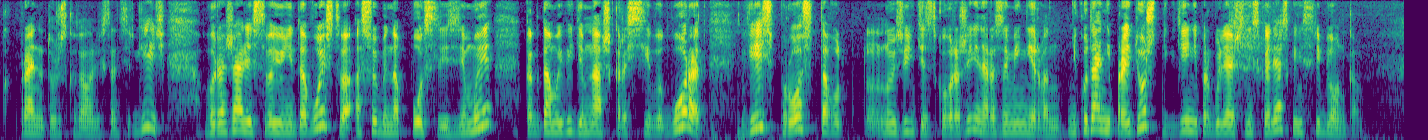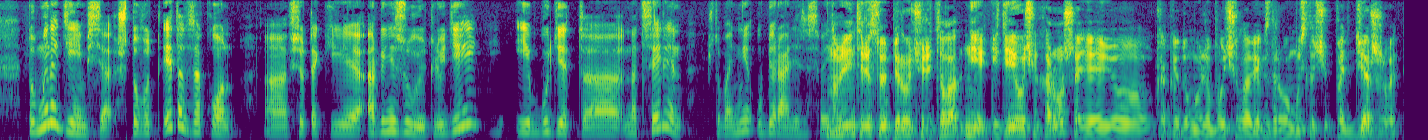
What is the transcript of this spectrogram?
как правильно тоже сказал Александр Сергеевич, выражали свое недовольство, особенно после зимы, когда мы видим наш красивый город, весь просто, вот, ну извините за такое выражение, наверное, заминирован. Никуда не пройдешь, нигде не прогуляешься ни с коляской, ни с ребенком то мы надеемся, что вот этот закон э, все-таки организует людей и будет э, нацелен, чтобы они убирали за своими. Но меня интересует в первую очередь, ладно, не, идея очень хорошая, я ее, как я думаю, любой человек здравомыслящий поддерживает.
